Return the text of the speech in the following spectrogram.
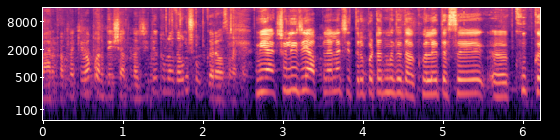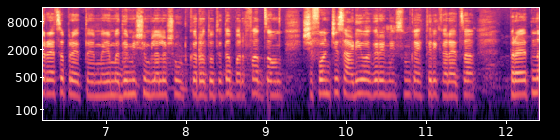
भारतातलं किंवा परदेशातलं जिथे तुला जाऊन शूट करावं वाटतं. मी ऍक्च्युली जे आपल्याला चित्रपटांमध्ये दाखवलंय तसे अ, खूप करायचा प्रयत्न आहे. म्हणजे मध्ये मी शिमल्याला शूट करत होते तर बर्फात जाऊन शिफॉनची साडी वगैरे नेसून काहीतरी करायचा प्रयत्न.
